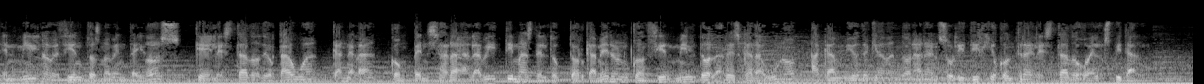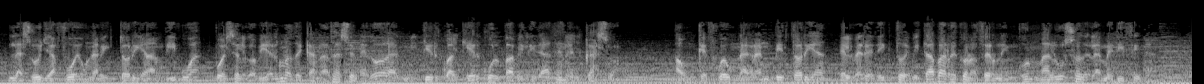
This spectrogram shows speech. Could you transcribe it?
en 1992, que el estado de Ottawa, Canadá, compensara a las víctimas del Dr. Cameron con 100 mil dólares cada uno, a cambio de que abandonaran su litigio contra el estado o el hospital. La suya fue una victoria ambigua, pues el gobierno de Canadá se negó a admitir cualquier culpabilidad en el caso. Aunque fue una gran victoria, el veredicto evitaba reconocer ningún mal uso de la medicina.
